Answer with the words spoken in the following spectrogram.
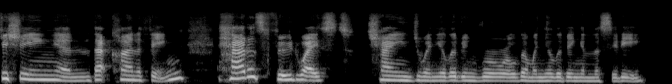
fishing and that kind of thing. How does food waste change when you're living rural than when you're living in the city?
